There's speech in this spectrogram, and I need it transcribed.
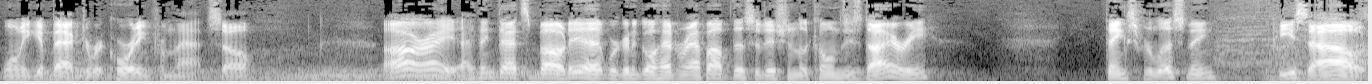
when we get back to recording from that. So all right, I think that's about it. We're going to go ahead and wrap up this edition of the Conesies Diary. Thanks for listening. Peace out.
